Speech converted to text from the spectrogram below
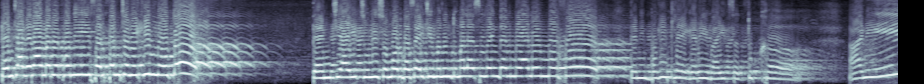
त्यांच्या घरामध्ये कोणी सरपंच देखील नव्हतं. त्यांची आई चुली समोर बसायची म्हणून तुम्हाला सिलेंडर मिळाले मोफत. त्यांनी बघितलंय गरीब आईचं दुःख. आणि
